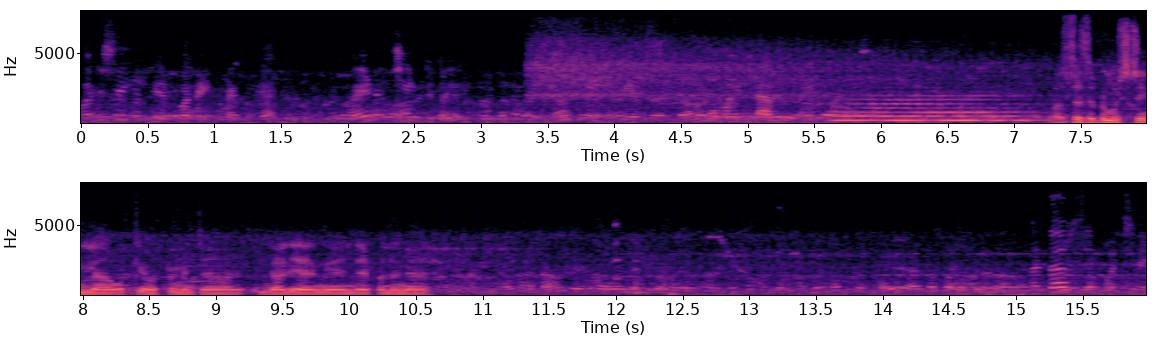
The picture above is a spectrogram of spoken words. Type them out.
வரிசையில் நிற்பதை தவிர ஃபஸ்ட்டு செட்டு முடிச்சிட்டிங்களா? ஓகே ஓகே மச்சான். ஜாலியாக இருங்க என்ஜாய் பண்ணுங்க. பிரச்சனை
